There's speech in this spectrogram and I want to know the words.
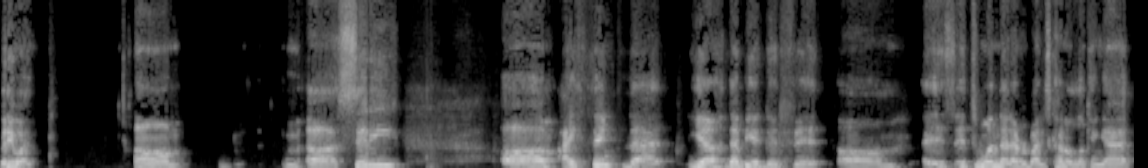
But anyway, um, uh, City, um, I think that yeah, that'd be a good fit. Um, it's it's one that everybody's kind of looking at.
